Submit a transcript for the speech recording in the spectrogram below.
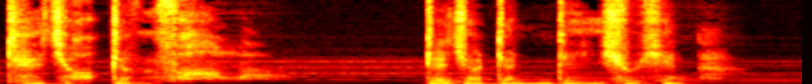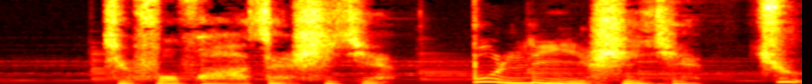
这叫正法了，这叫真正修行呐。就佛法在世间，不离世间就，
